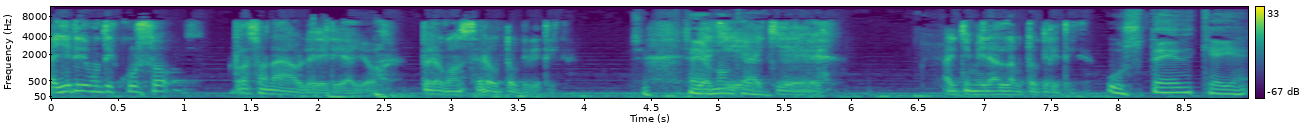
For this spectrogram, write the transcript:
Ayer dio un discurso razonable, diría yo, pero con cero autocrítica. Sí. Y aquí hay que, hay que mirar la autocrítica. Usted que,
